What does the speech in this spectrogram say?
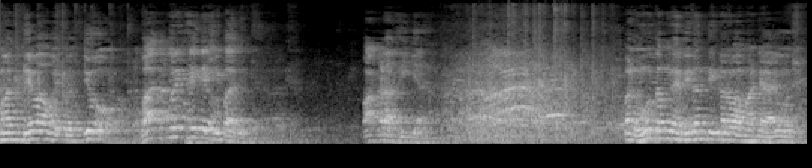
મત દેવા હોય તો દો વાત પૂરી થઈ ગઈ છે બાજુ પાકડા થઈ ગયા. પણ હું તમને વિનંતી કરવા માટે આવ્યો છું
